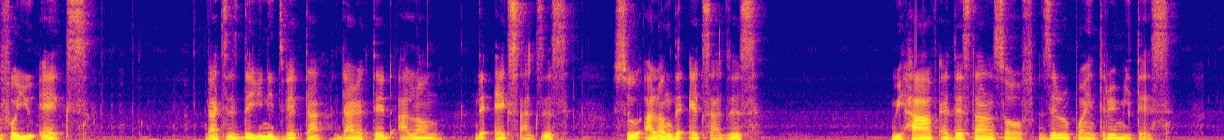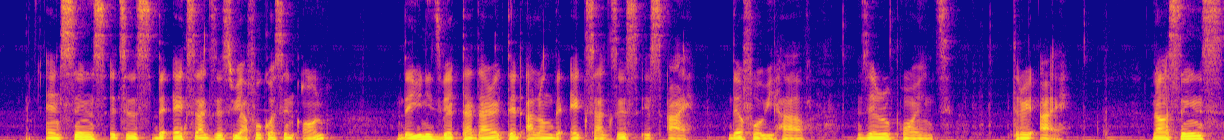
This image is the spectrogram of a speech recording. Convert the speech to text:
for ux that is the unit vector directed along the x-axis so along the x-axis we have a distance of 0.3 meters and since it is the x-axis we are focusing on the unit vector directed along the x-axis is i. Therefore we have 0.3i now since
